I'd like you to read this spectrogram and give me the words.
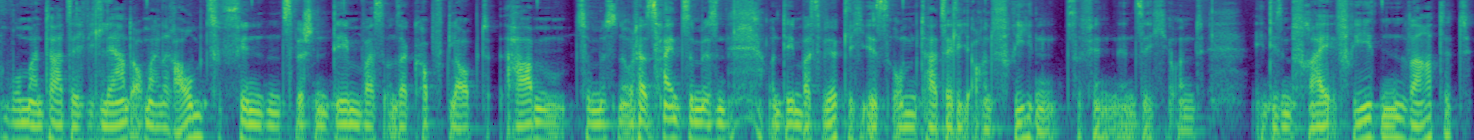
wo man tatsächlich lernt, auch mal einen Raum zu finden zwischen dem, was unser Kopf glaubt, haben zu müssen oder sein zu müssen und dem, was wirklich ist, um tatsächlich auch einen Frieden zu finden in sich. Und in diesem Frei Frieden wartet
